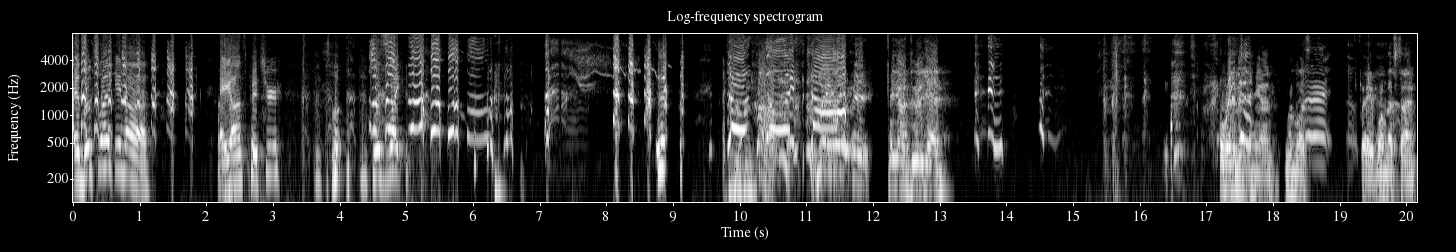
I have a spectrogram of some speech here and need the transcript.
It looks like in uh Aeon's picture was like Don't boy, stop! Wait, wait, wait. Hang on, do it again. oh, wait a minute, hang on. One last. Alright. No, Wait, one last time.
